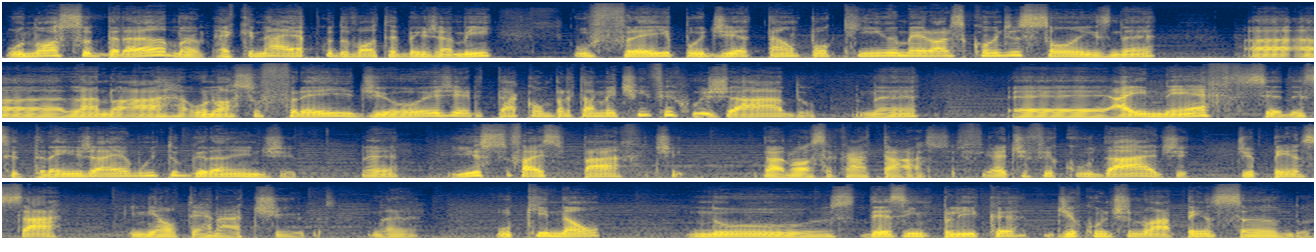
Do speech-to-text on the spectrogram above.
O nosso drama é que na época do Walter Benjamin, o freio podia estar um pouquinho em melhores condições, né? Lá no, o nosso freio de hoje ele está completamente enferrujado, né? É, a inércia desse trem já é muito grande, né? Isso faz parte da nossa catástrofe, a dificuldade de pensar em alternativas, né? O que não nos desimplica de continuar pensando.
